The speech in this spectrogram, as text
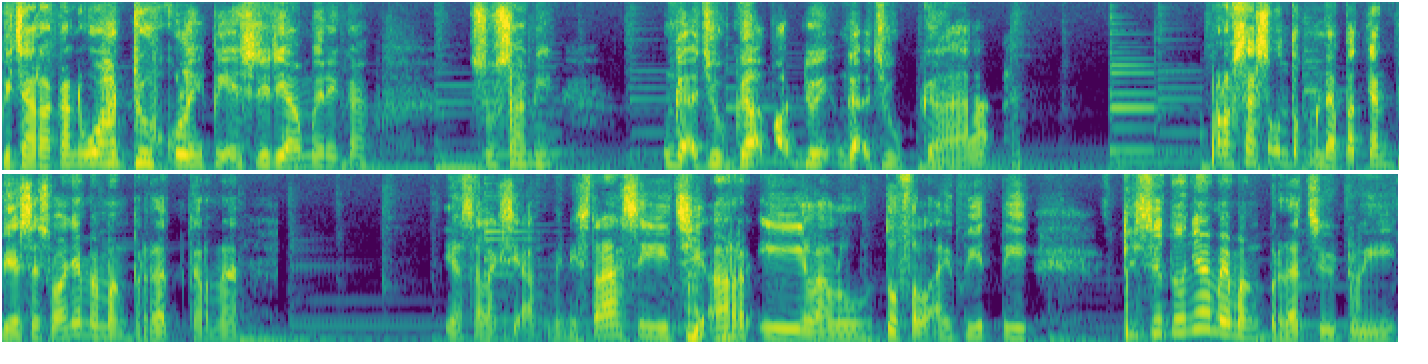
bicarakan waduh kuliah PhD di Amerika susah nih nggak juga kok duit nggak juga proses untuk mendapatkan beasiswanya memang berat karena ya seleksi administrasi, GRE, lalu TOEFL IBT. Di situnya memang berat sih Dwi.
